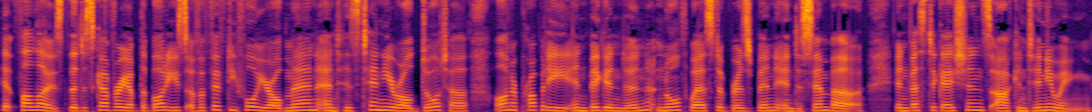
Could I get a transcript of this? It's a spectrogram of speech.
It follows the discovery of the bodies of a 54 year old man and his 10 year old daughter on a property in Biggenden, northwest of Brisbane, in December. Investigations are continuing.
